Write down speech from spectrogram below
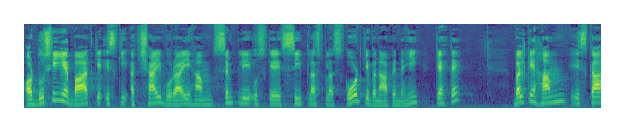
اور دوسری یہ بات کہ اس کی اچھائی برائی ہم سمپلی اس کے سی پلس پلس کوڈ کی بنا پہ نہیں کہتے، بلکہ ہم اس کا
